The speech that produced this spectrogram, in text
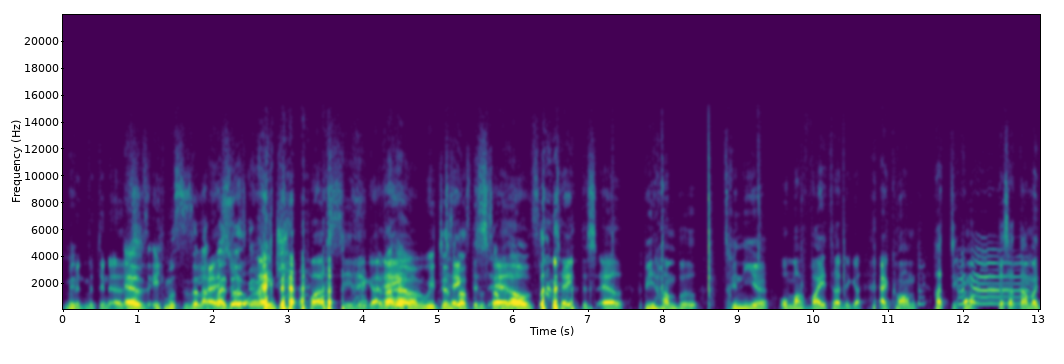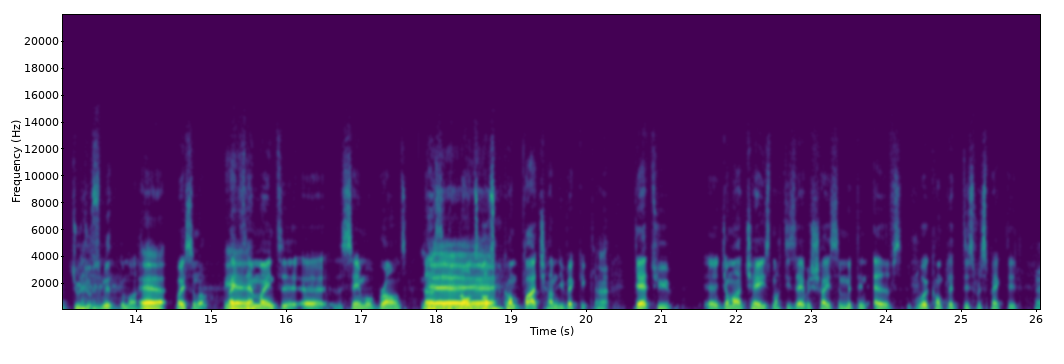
Mit, Mit, mit den Elves. Elves, ich musste so lachen, weil du hast ein gemerkt. Spasti, Digga. Also Ey, einmal, we just take lost to this some L. else. take this L, be humble, trainier und mach weiter, Digga. Er kommt, hat die, guck mal, das hat damals Juju Smith gemacht. äh, Weißt du noch? Ja. Als er meinte, äh, the same old Browns. Dann Ja, sind die Browns rausgekommen, batsch, haben die weggeklappt. Ja. Der Typ, äh, Jamar Chase, macht dieselbe Scheiße mit den Elves, wo er komplett disrespected. Ja.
